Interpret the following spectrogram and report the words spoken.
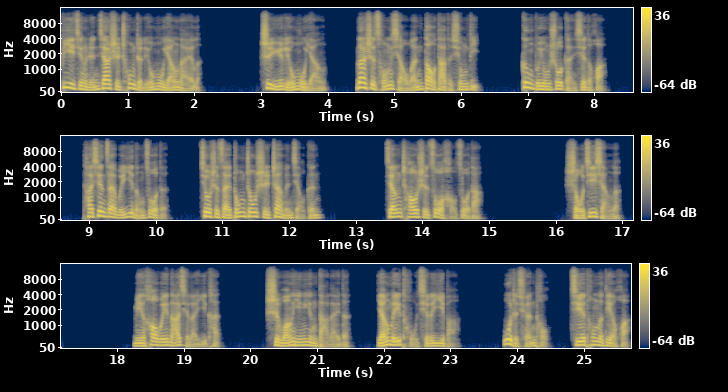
毕竟人家是冲着刘牧阳来了。至于刘牧阳，那是从小玩到大的兄弟，更不用说感谢的话。他现在唯一能做的，就是在东周市站稳脚跟，将超市做好做大。手机响了，闵浩威拿起来一看，是王莹莹打来的，扬眉吐气了一把，握着拳头，接通了电话，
